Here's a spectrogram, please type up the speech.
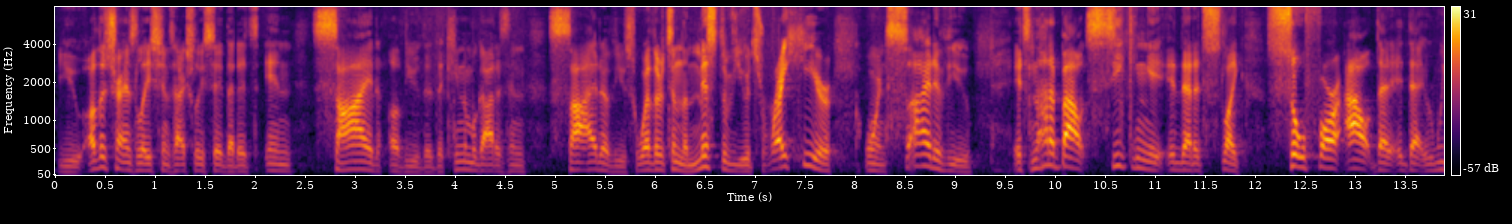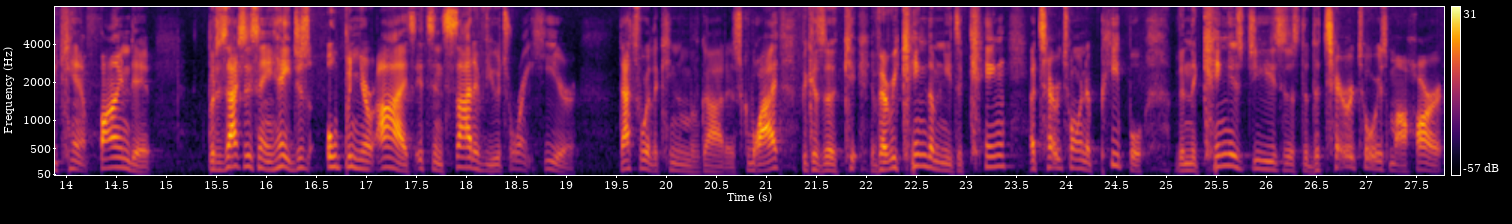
you. Other translations actually say that it's inside of you, that the kingdom of God is inside of you. So whether it's in the midst of you, it's right here, or inside of you, it's not about seeking it, that it's like so far out that, it, that we can't find it, but it's actually saying, hey, just open your eyes. It's inside of you, it's right here. That's where the kingdom of God is. Why? Because if every kingdom needs a king, a territory, and a people, then the king is Jesus, the, the territory is my heart,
